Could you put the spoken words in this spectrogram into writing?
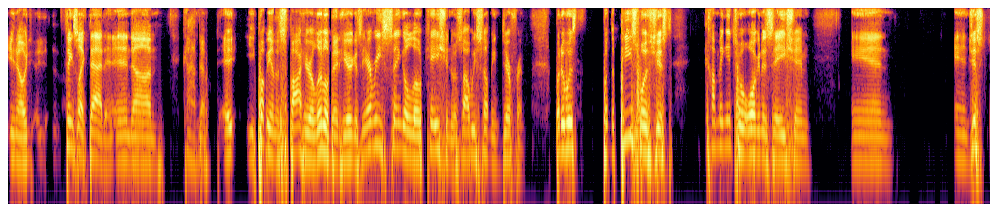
you know, things like that. And, and um, God, it, you put me on the spot here a little bit here because every single location was always something different. But it was, but the piece was just coming into an organization and and just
